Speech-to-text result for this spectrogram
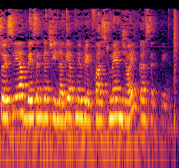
सो इसलिए आप बेसन का चीला भी अपने ब्रेकफास्ट में एंजॉय कर सकते हैं।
